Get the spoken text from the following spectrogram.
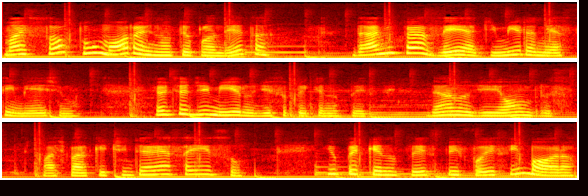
Mas só tu moras no teu planeta? Dá-me prazer, admira-me a si mesmo. Eu te admiro, disse o pequeno príncipe, dando de ombros. Mas para que te interessa isso? E o pequeno príncipe foi-se embora.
